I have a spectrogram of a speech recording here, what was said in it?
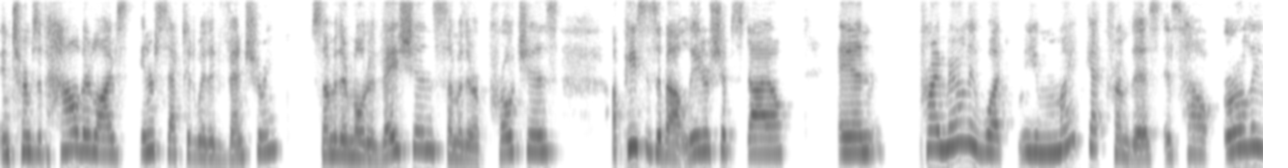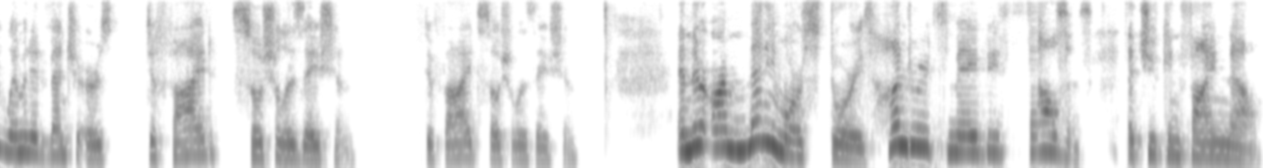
in terms of how their lives intersected with adventuring, some of their motivations, some of their approaches. A piece is about leadership style. And primarily, what you might get from this is how early women adventurers defied socialization. Defied socialization. And there are many more stories, hundreds, maybe thousands, that you can find now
